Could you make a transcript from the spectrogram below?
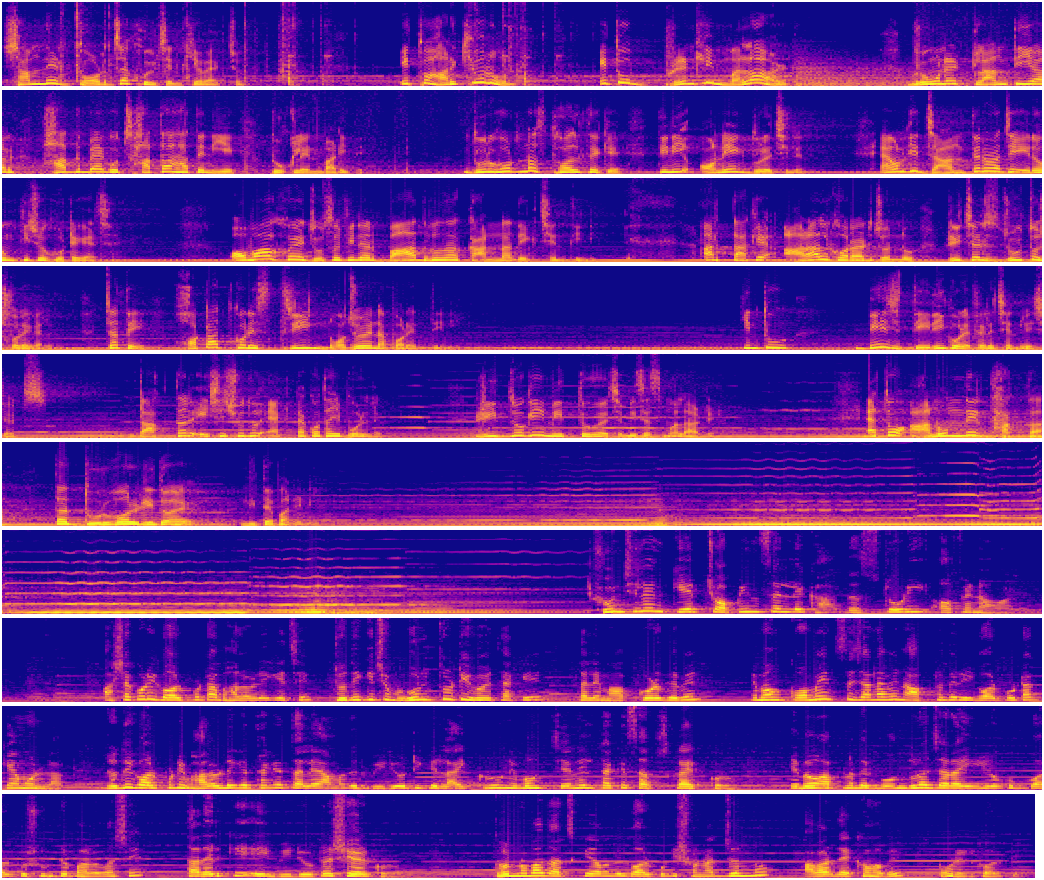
সামনের দরজা খুলছেন কেউ একজন। এ তো আর কেউ নন এ তো ব্রেন্টলি মালার্ড। ভ্রমণের ক্লান্তি আর হাত ব্যাগ ও ছাতা হাতে নিয়ে ঢুকলেন বাড়িতে। দুর্ঘটনাস্থল থেকে তিনি অনেক দূরে ছিলেন। এমনকি জানতেনও না যে এরকম কিছু ঘটে গেছে। অবাক হয়ে জোসেফিনার বাদ ভাঙা কান্না দেখছেন তিনি। আর তাকে আড়াল করার জন্য রিচার্ডস দ্রুত সরে গেলেন, যাতে হঠাৎ করে স্ত্রীর নজরে না পড়েন তিনি। কিন্তু বেশ দেরি করে ফেলেছেন রিচার্ডস। ডাক্তার এসে শুধু একটা কথাই বললেন, হৃদরোগেই মৃত্যু হয়েছে মিসেস মালার্ডের। এত আনন্দের ধাক্কা তার দুর্বল হৃদয় নিতে পারেনি। শুনছিলেন কেট চপিন্সের লেখা the story of an hour. আশা করি গল্পটা ভালো লেগেছে। যদি কিছু ভুল ত্রুটি হয়ে থাকে, তাহলে মাফ করে দেবেন এবং কমেন্টসে জানাবেন আপনাদের এই গল্পটা কেমন লাগল। যদি গল্পটি ভালো লেগে থাকে, তাহলে আমাদের ভিডিওটিকে লাইক করুন এবং চ্যানেলটাকে সাবস্ক্রাইব করুন। এবং আপনাদের বন্ধুরা যারা এইরকম গল্প শুনতে ভালোবাসে, তাদেরকে এই ভিডিওটা শেয়ার করুন। ধন্যবাদ আজকে আমাদের গল্পটি শোনার জন্য। আবার দেখা হবে পরের গল্পে।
